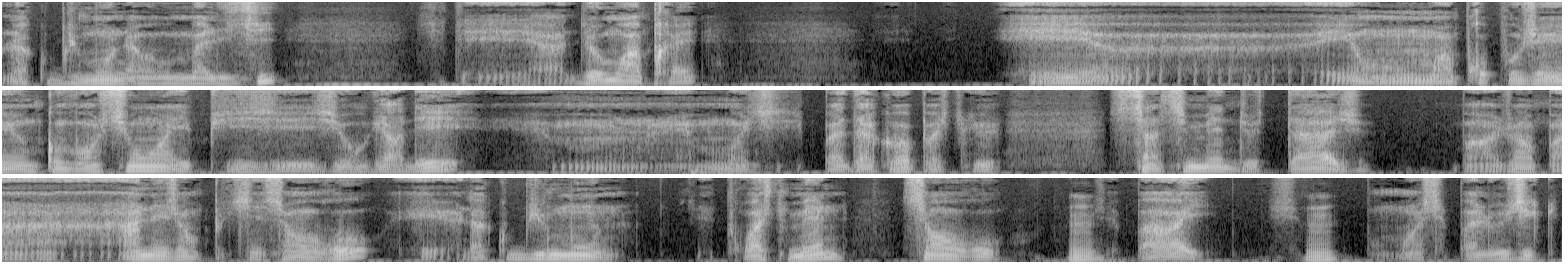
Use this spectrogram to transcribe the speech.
la Coupe du Monde au Malaisie. C'était deux mois après. Et, euh, et on m'a proposé une convention et puis j'ai- regardé. Moi, je suis pas d'accord parce que 5 mètres de stage, par exemple, un, un exemple, c'est 100 euros. Et la Coupe du Monde, c'est trois semaines, 100 euros. Hmm. C'est pareil. Hmm. Pour moi, c'est pas logique.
